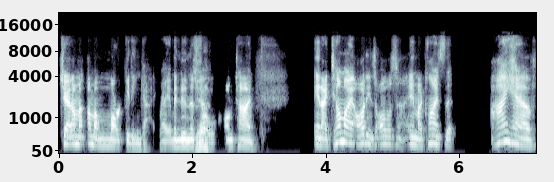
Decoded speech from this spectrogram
Chad, I'm a, I'm a marketing guy, right? I've been doing this Yeah. for a long time. And I tell my audience all the time and my clients that I have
